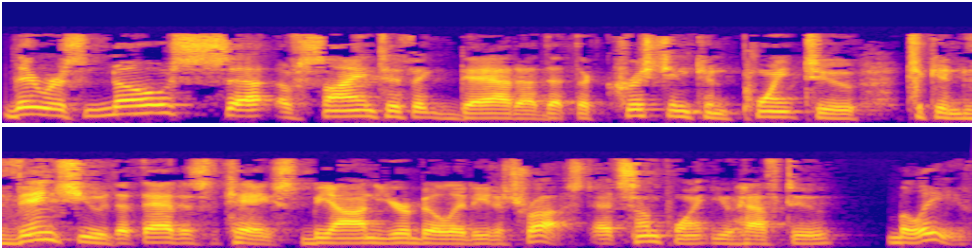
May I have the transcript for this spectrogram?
there is no set of scientific data that the Christian can point to to convince you that that is the case beyond your ability to trust. At some point, you have to believe.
